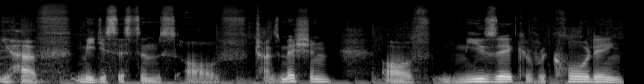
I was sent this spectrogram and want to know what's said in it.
you have media systems of transmission, of music, of recording,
